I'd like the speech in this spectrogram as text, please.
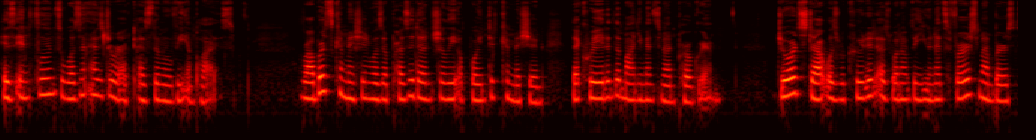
his influence wasn't as direct as the movie implies. Roberts' commission was a presidentially appointed commission that created the Monuments Men program. George Stout was recruited as one of the unit's first members,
